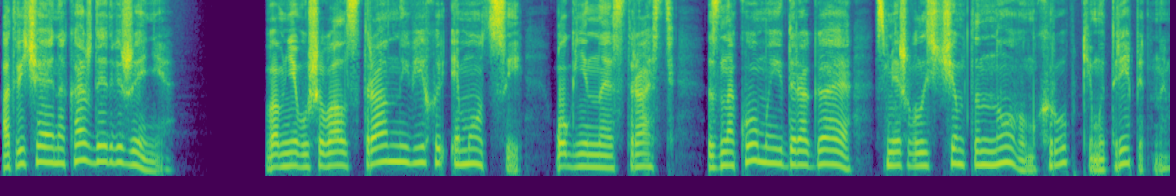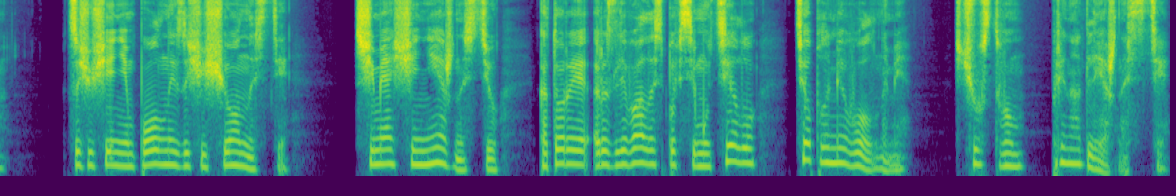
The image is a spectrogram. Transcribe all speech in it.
отвечая на каждое движение. Во мне бушевал странный вихрь эмоций, огненная страсть, знакомая и дорогая, смешивалась с чем-то новым, хрупким и трепетным, с ощущением полной защищенности, с щемящей нежностью, которая разливалась по всему телу теплыми волнами, с чувством принадлежности.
